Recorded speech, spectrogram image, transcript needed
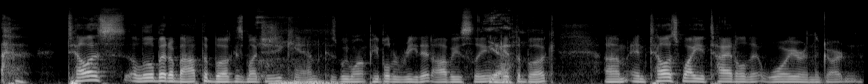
tell us a little bit about the book as much as you can, because we want people to read it, obviously, and Yeah. get the book. Um, and tell us why you titled it "Warrior in the Garden."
